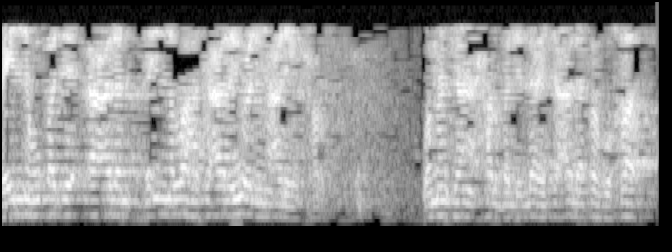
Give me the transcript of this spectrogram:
فإنه قد أعلن فإن الله تعالى يعلن عليه الحرب. ومن كان حربا لله تعالى فهو خاف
